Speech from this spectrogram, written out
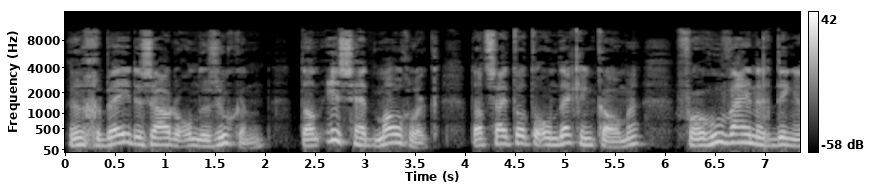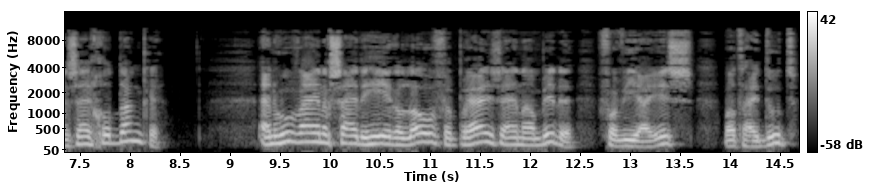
hun gebeden zouden onderzoeken, dan is het mogelijk dat zij tot de ontdekking komen voor hoe weinig dingen zij God danken. En hoe weinig zij de Heere loven, prijzen en aanbidden voor wie Hij is, wat Hij doet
